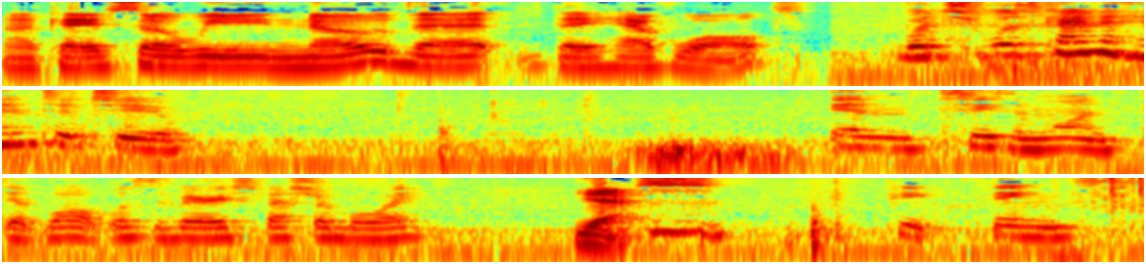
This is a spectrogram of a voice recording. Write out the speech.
Okay, so we know that they have Walt. Which was kind of hinted to in season one that Walt was a very special boy. Yes. Mm-hmm. Pe- things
